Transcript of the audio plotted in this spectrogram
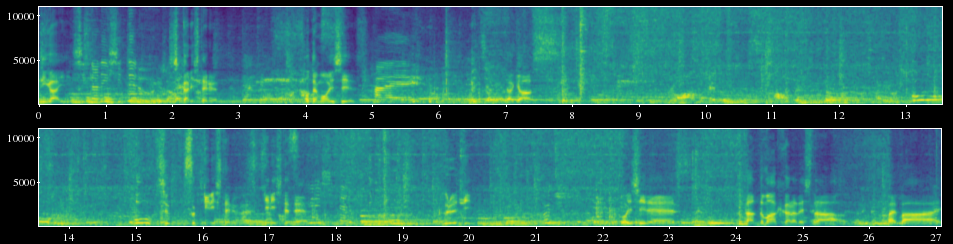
苦い。しっかりしてる。しっかりしてる。とても美味しいです。はい。いただきます。おー。すすっきりしてる。すっきりしてて。フルーティー。美味しいです。ランドマークからでした。バイバイ。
